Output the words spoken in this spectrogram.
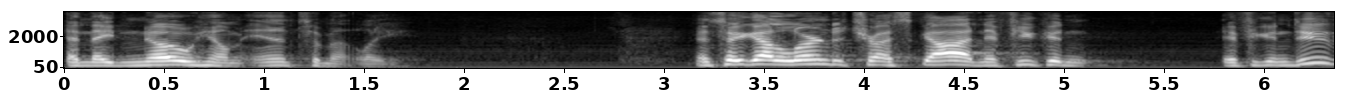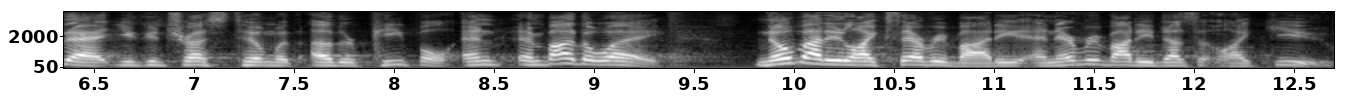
And they know Him intimately. And so you got to learn to trust God. And if you can, if you can do that, you can trust Him with other people. And, and by the way, nobody likes everybody, and everybody doesn't like you.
